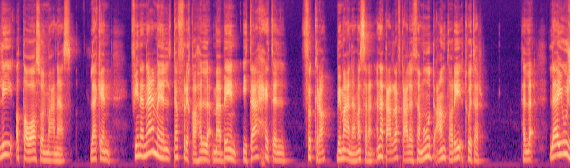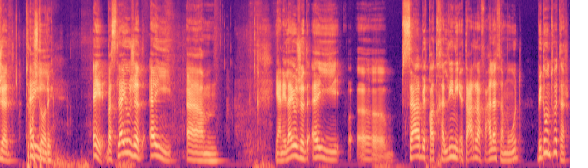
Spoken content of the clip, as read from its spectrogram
للتواصل مع ناس. لكن فينا نعمل تفرقة هلأ ما بين إتاحة الفكرة بمعنى مثلا أنا تعرفت على ثمود عن طريق تويتر. هلأ لا يوجد true story إيه بس لا يوجد أي أم يعني لا يوجد أي أه سابقة تخليني أتعرف على ثمود بدون تويتر.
